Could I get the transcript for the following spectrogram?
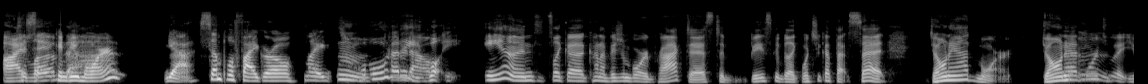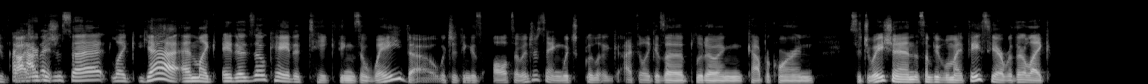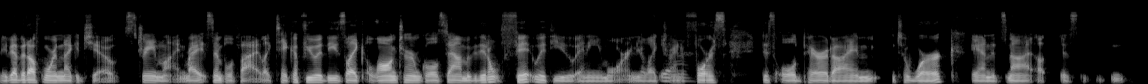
I to say I love can do more yeah simplify girl like mm, cut it Totally. out Well, and it's like a kind of vision board practice to basically be like, once you got that set, don't add more. Don't add more to it. You've got your vision set. Like, yeah. And like, it is okay to take things away though, which I think is also interesting, which like, I feel like is a Pluto and Capricorn situation that some people might face here where they're like, maybe I bit off more than I could chew. Streamline, right? Simplify. Like take a few of these like long-term goals down. Maybe they don't fit with you anymore. And you're like trying to force this old paradigm to work and it's not uh, it's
